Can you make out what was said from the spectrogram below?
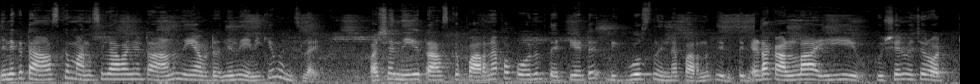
നിനക്ക് ടാസ്ക് മനസ്സിലാവാഞ്ഞിട്ടാണ് നീ അവിടെ ഇരുന്നെന്ന് എനിക്ക് മനസ്സിലായി. പക്ഷെ നീ ടാസ്ക് പറഞ്ഞപ്പോൾ പോലും തെറ്റിയിട്ട് ബിഗ് ബോസ് നിന്നെ പറഞ്ഞ് തിരുത്തി. എടാ കള്ള ഈ കുഷ്യൻ വെച്ചൊരു ഒറ്റ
